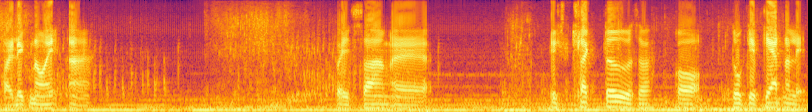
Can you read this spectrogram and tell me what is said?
ถอยเล็กน้อย อ่า ไปสร้างเอ่อ extractor ซะ ก็ตัวเก็บแก๊สนั่นแหละ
